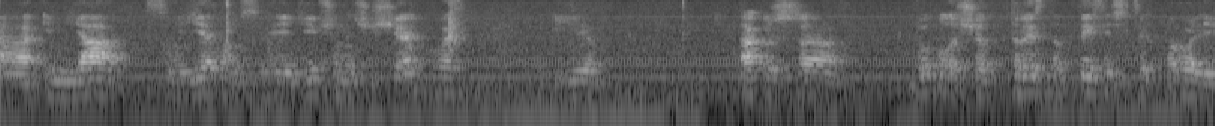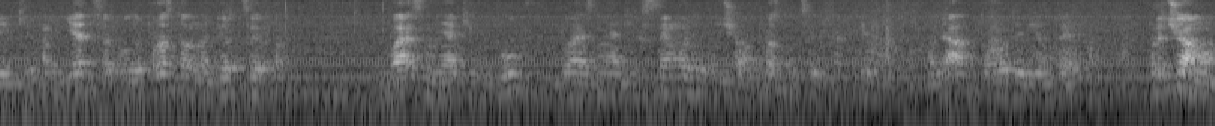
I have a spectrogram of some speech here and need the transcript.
е, ім'я своє, там, своєї дівчини чи ще когось. І також е, випало, що 300 тисяч цих паролів, які там є, це були просто набір цифр. Без ніяких букв, без ніяких символів, нічого, просто цифри від 0 до 9. Причому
